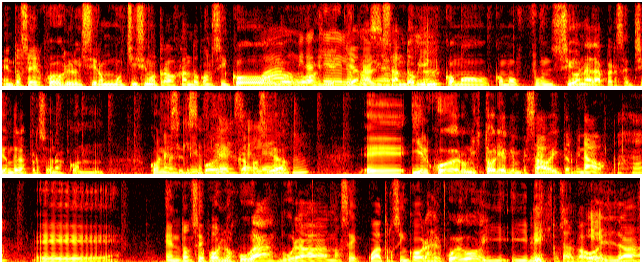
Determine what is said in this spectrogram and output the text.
Entonces el juego lo hicieron muchísimo trabajando con psicólogos y, analizando bien cómo, cómo funciona la percepción de las personas con, con, ese tipo de discapacidad. Eh, y el juego era una historia que empezaba y terminaba. Entonces vos lo jugás, dura, no sé, cuatro o cinco horas el juego y, listo, se acabó y, ya,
